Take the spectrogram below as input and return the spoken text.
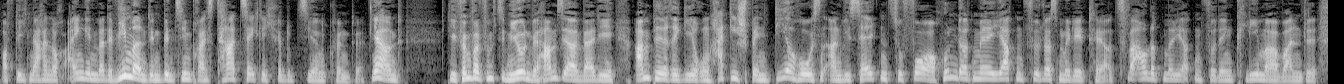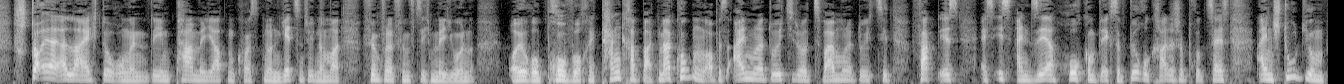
auf die ich nachher noch eingehen werde, wie man den Benzinpreis tatsächlich reduzieren könnte. Ja, und die 550 Millionen, wir haben es ja, weil die Ampelregierung hat die Spendierhosen an wie selten zuvor. 100 Milliarden für das Militär, 200 Milliarden für den Klimawandel, Steuererleichterungen, die ein paar Milliarden kosten und jetzt natürlich nochmal 550 Millionen Euro pro Woche Tankrabatt. Mal gucken, ob es einen Monat durchzieht oder zwei Monate durchzieht. Fakt ist, es ist ein sehr hochkomplexer bürokratischer Prozess. Ein Studium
